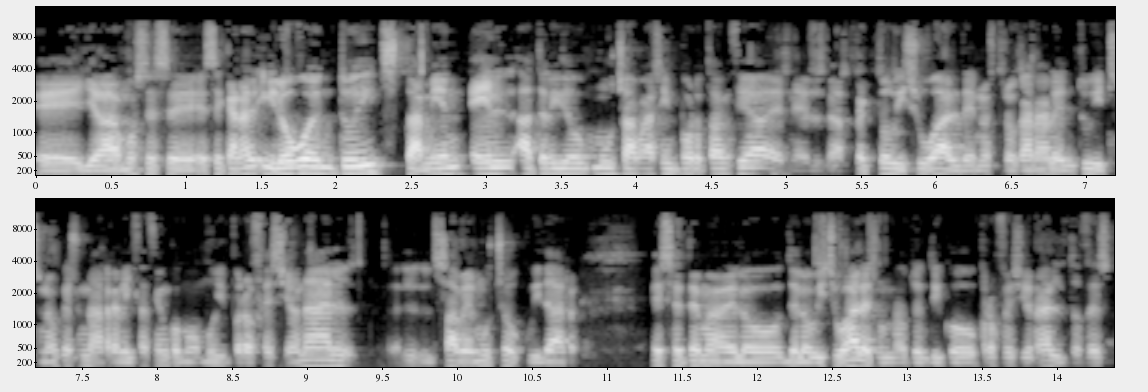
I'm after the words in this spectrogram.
eh, llevamos ese, ese canal. Y luego en Twitch también él ha tenido mucha más importancia en el aspecto visual de nuestro canal en Twitch, ¿no? Que es una realización como muy profesional, él sabe mucho cuidar ese tema de lo, de lo visual, es un auténtico profesional. Entonces,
